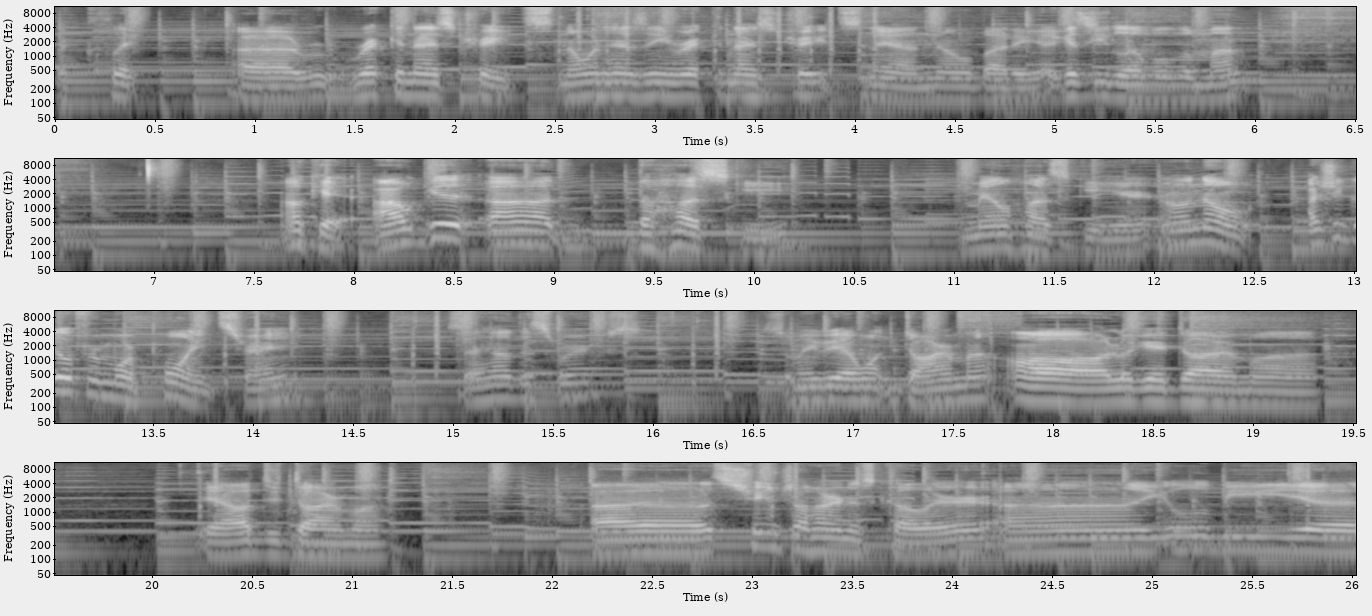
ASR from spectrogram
Like click, uh, traits. No one has any recognized traits? Yeah, nobody. I guess you level them up. Okay, I'll get uh, the Husky male husky here. Oh no, I should go for more points, right? Is that how this works? So maybe I want Dharma. Oh, look at Dharma. Yeah, I'll do Dharma. Uh, let's change the harness color. Uh, you'll be, uh,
